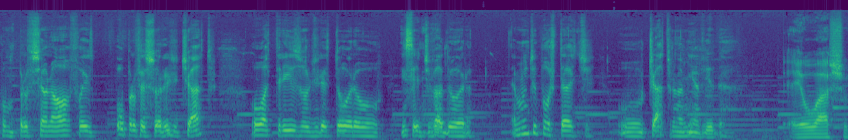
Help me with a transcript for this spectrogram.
como profissional, foi ou professora de teatro ou atriz, ou diretora, ou incentivadora. É muito importante o teatro na minha vida. Eu acho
